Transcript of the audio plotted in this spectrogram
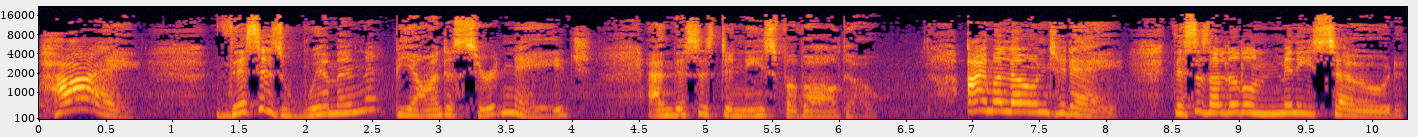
Hi, this is Women Beyond a Certain Age, and this is Denise Favaldo. I'm alone today. This is a little mini-sode.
